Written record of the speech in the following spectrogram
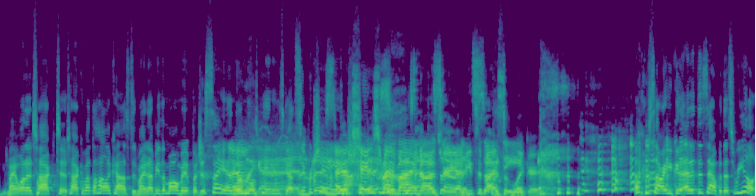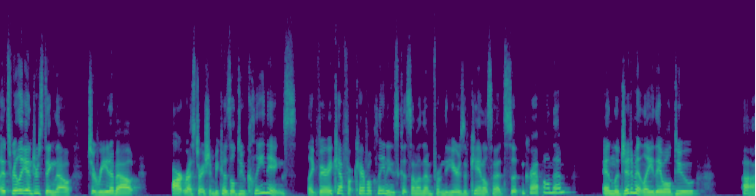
You might want to talk to talk about the Holocaust. It might not be the moment, but just saying, Oh those my paintings got super this- changed. I have changed my mind, episode Audrey. I need to so buy some liquor. I'm sorry, you can edit this out, but that's real. It's really interesting though to read about art restoration because they'll do cleanings, like very careful, careful cleanings, because some of them from the years of candles had soot and crap on them, and legitimately they will do. Uh,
